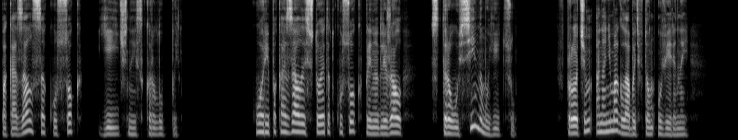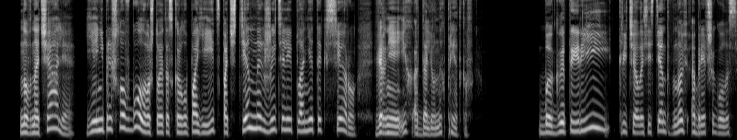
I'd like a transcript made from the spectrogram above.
показался кусок яичной скорлупы. Коре показалось, что этот кусок принадлежал страусиному яйцу. Впрочем, она не могла быть в том уверенной. Но вначале ей не пришло в голову, что это скорлупа яиц почтенных жителей планеты Ксеро, вернее, их отдаленных предков. «Богатыри!» — кричал ассистент, вновь обретший голос.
